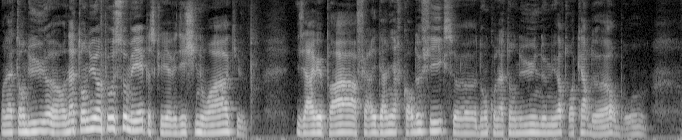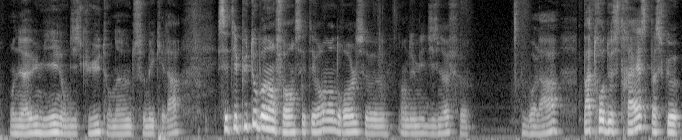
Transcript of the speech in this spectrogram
on, a attendu, euh, un peu au sommet parce qu'il y avait des Chinois qui ils n'arrivaient pas à faire les dernières cordes fixes, donc on a attendu une demi-heure, trois quarts d'heure. Bon, on est à 8000, on discute, on a un autre sommet qui est là. C'était plutôt bon enfant, c'était vraiment drôle en 2019. voilà. Pas trop de stress parce que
